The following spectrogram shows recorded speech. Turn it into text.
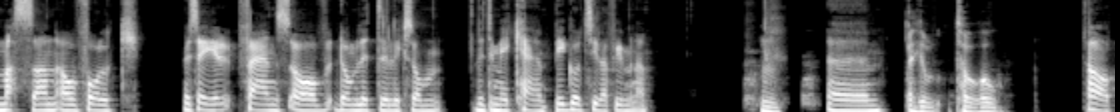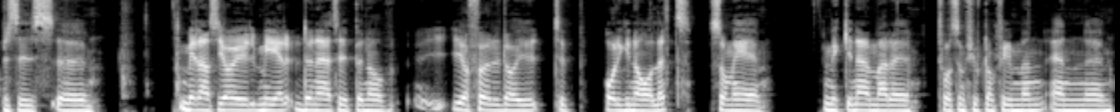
massan av folk. Vi säger fans av de lite liksom lite mer campy Godzilla-filmerna. Mm. Ehm, Liksom Toho. Ja, precis. Uh, Medan jag är mer den här typen av... Jag föredrar ju typ originalet som är mycket närmare 2014-filmen än... eh,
